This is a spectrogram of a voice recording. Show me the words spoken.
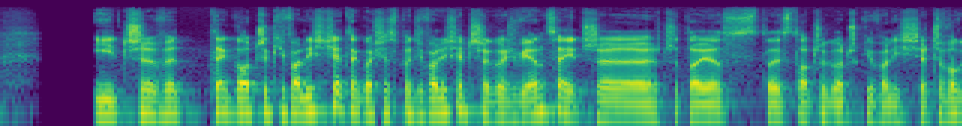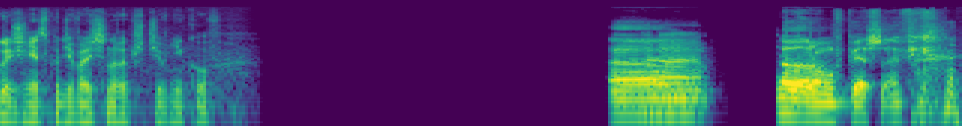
I czy wy tego oczekiwaliście, tego się spodziewaliście, czy czegoś więcej, czy, czy to, jest, to jest to, czego oczekiwaliście, czy w ogóle się nie spodziewaliście nowych przeciwników? Um, no dobra, mów pierwszy.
